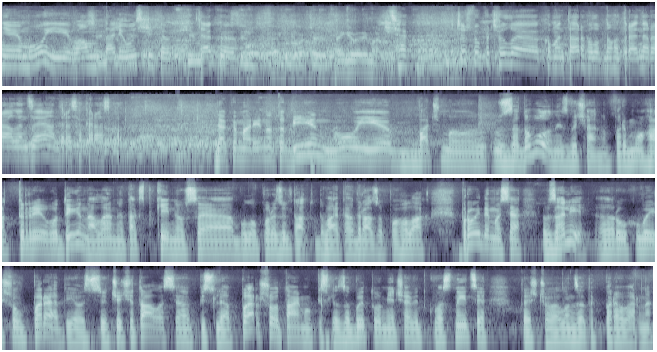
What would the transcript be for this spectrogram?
Бажаємо йому і вам далі успіхів. Дякую. Дякую. Що ж ви почули коментар головного тренера ЛНЗ Андреса Караско? Дякую, Маріно, тобі. Ну і бачимо задоволений, звичайно. Перемога 3-1, але не так спокійно все було по результату. Давайте одразу по голах пройдемося. Взагалі рух вийшов вперед. І ось чи читалося після першого тайму, після забитого м'яча від квасниці, те, що ЛНЗ так переверне.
